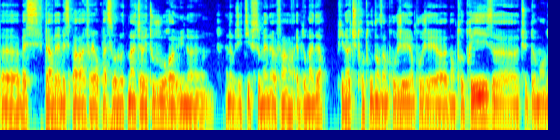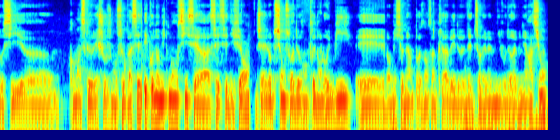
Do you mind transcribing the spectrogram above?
bah, si tu perdais, bah, c'est pas grave, il fallait repasser au l'autre match. T'avais toujours une un objectif semaine, enfin hebdomadaire. Puis là, tu te retrouves dans un projet, un projet euh, d'entreprise. Euh, tu te demandes aussi euh, comment est-ce que les choses vont se passer. Économiquement aussi, c'est c'est différent. J'avais l'option soit de rentrer dans le rugby et d'ambitionner un poste dans un club et d'être sur les mêmes niveaux de rémunération,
